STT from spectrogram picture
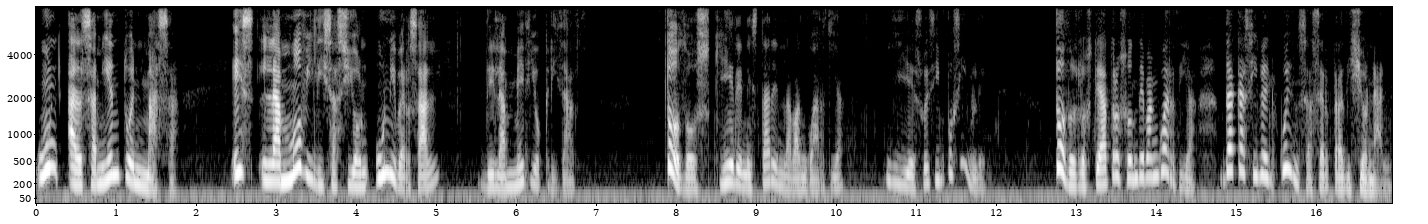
un alzamiento en masa. Es la movilización universal de la mediocridad. Todos quieren estar en la vanguardia, y eso es imposible. Todos los teatros son de vanguardia, da casi vergüenza ser tradicional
